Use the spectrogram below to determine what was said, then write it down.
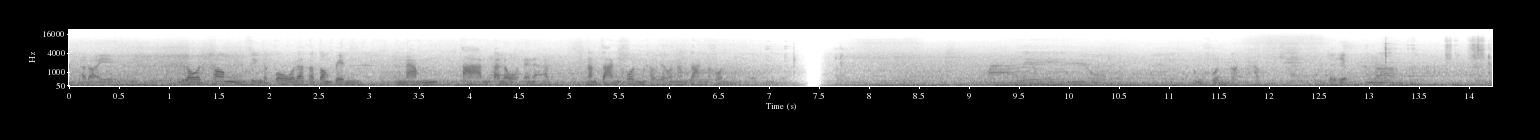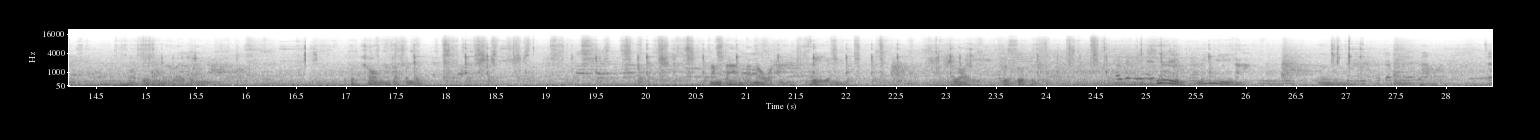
ตรอร่อยรสช่องสิงคโปร์แล้วก็ต้องเป็นน้ำตาลตะโนดด้วยนะครับ น้ำตาลข้นเขาเรียกว่าน้ำตาลข้น มาแล้วต้องคนก่อนครับจะเห็นข้างล่างว่าเป็นอะไรกันรสช่องสับปะรดน้ำตาลตะโนดเสียงอร่อยสุด เขาจะมีให้ๆที่อื่นไม่มีนะเออเขาจะมีให้สั่งว่าจะ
